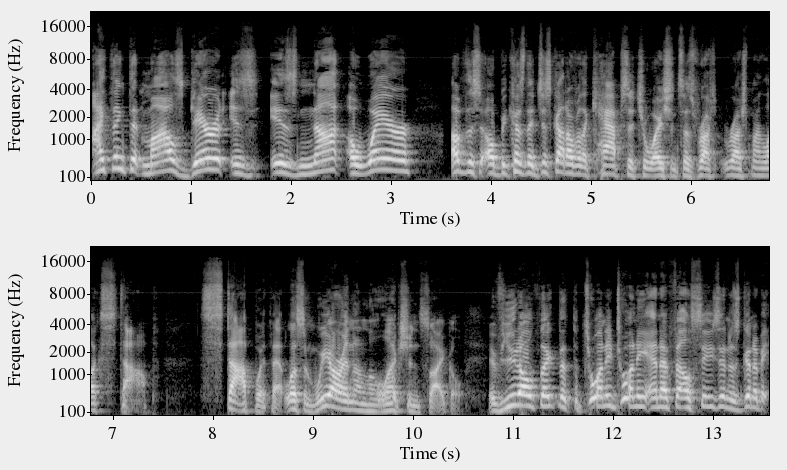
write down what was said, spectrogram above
I think that Myles Garrett is, is not aware of this. Oh, because they just got over the cap situation, says Rush, Rush my luck. Stop. Stop with that. Listen, we are in an election cycle. If you don't think that the 2020 NFL season is going to be.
